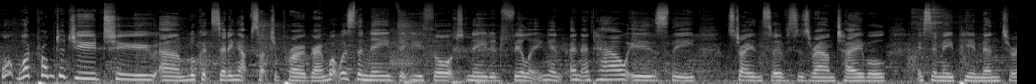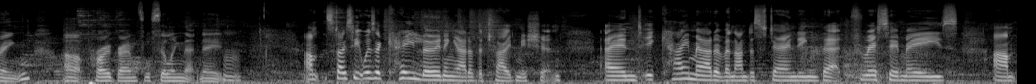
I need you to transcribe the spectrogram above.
What, what prompted you to um, look at setting up such a program? What was the need that you thought needed filling? And, and, and how is the Australian Services Roundtable SME peer mentoring uh, program fulfilling that need? Hmm. Um, Stacey, it was a key learning out of the trade mission and it came out of an understanding that for SMEs, um,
